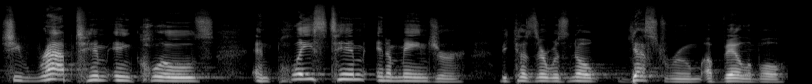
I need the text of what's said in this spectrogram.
She wrapped him in clothes and placed him in a manger because there was no guest room available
